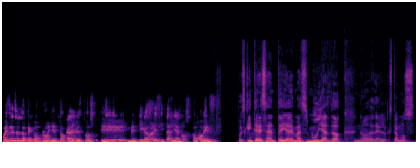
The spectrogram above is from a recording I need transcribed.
Pues eso es lo que concluyen, Tocayo, estos eh, investigadores italianos. ¿Cómo ves? Pues qué interesante y además muy ad hoc, ¿no? De lo que estamos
